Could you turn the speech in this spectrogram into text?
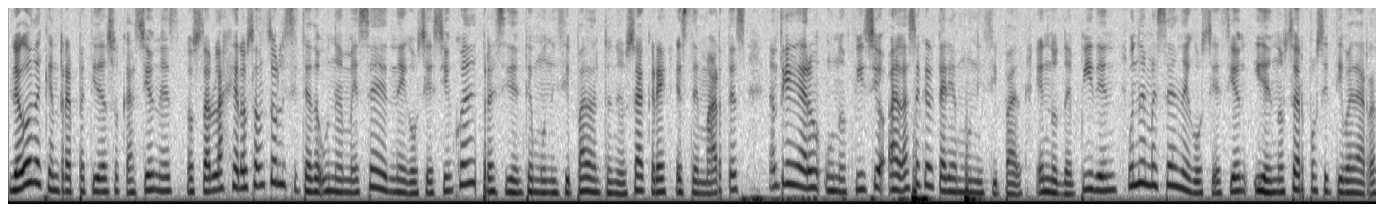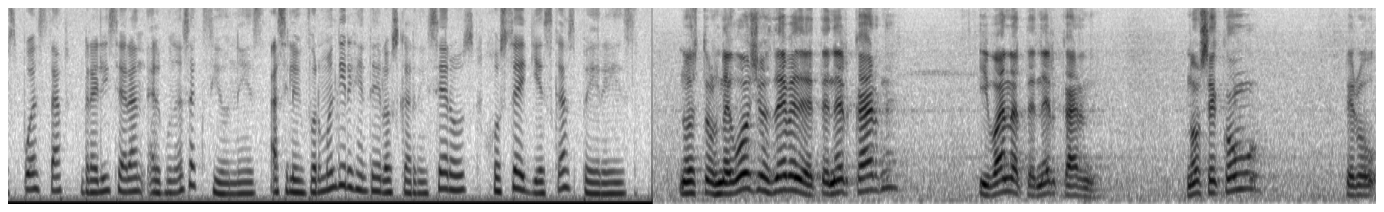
luego de que en repetidas ocasiones los tablajeros han solicitado una mesa de negociación con el presidente municipal Antonio Sacre, este martes entregaron un oficio a la Secretaría Municipal en donde piden una mesa de negociación y de no ser positiva la respuesta, realizarán algunas acciones. Así lo informó el dirigente de los carniceros, José Yescas Pérez. Nuestros negocios deben de tener carne y van a tener carne. No sé cómo, pero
